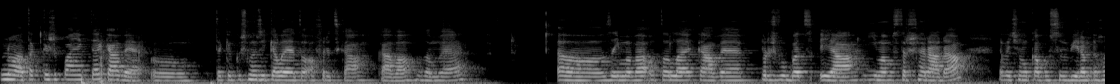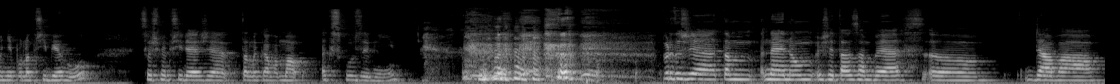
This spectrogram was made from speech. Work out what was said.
No a tak každopádně k té kávě. tak jak už jsme říkali, je to africká káva Zambie uh, zajímavé o tohle kávě, proč vůbec i já ji mám strašně ráda. Já většinou kávu si vybírám i hodně podle příběhu, což mi přijde, že tahle káva má exkluzivní. Protože tam nejenom, že ta Zambie uh, dává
